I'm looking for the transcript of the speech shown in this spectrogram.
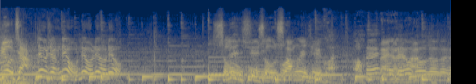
六奖，六奖六六六。六手护手霜任选一款，好，，OK 来 OK 来 OK 来 OK OK。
